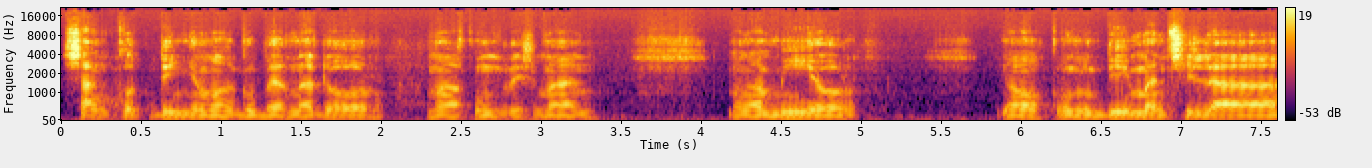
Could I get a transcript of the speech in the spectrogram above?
sangkot din yung mga gobernador, mga congressman, mga mayor, no? Kung hindi man sila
